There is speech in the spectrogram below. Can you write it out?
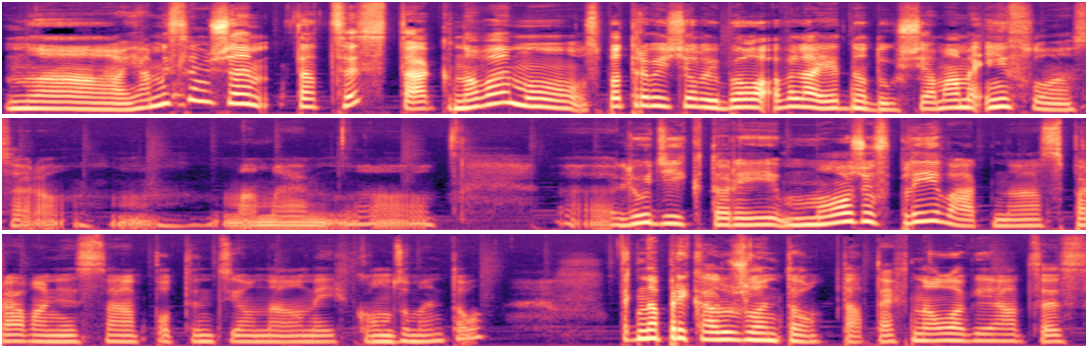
No, ja myslím, že tá cesta k novému spotrebiteľovi bola oveľa jednoduchšia. Máme influencerov, máme no, ľudí, ktorí môžu vplývať na správanie sa potenciálnych konzumentov. Tak napríklad už len to, tá technológia cez,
